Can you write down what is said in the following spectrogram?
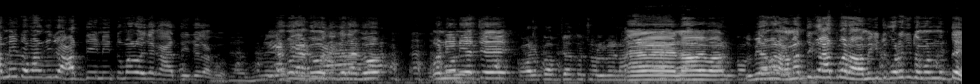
আমি তোমার কিছু হাত দিইনি তোমার ওই জায়গায় হাত দিয়েছ দেখো। দেখো দেখো ওদিকে দেখো। ও নিয়ে নিয়েছে। কল কবজা তো চলবে না। হ্যাঁ নাও এবার। তুমি আমার আমার দিকে হাত বাড়াও আমি কিছু করেছি তোমার মধ্যে?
